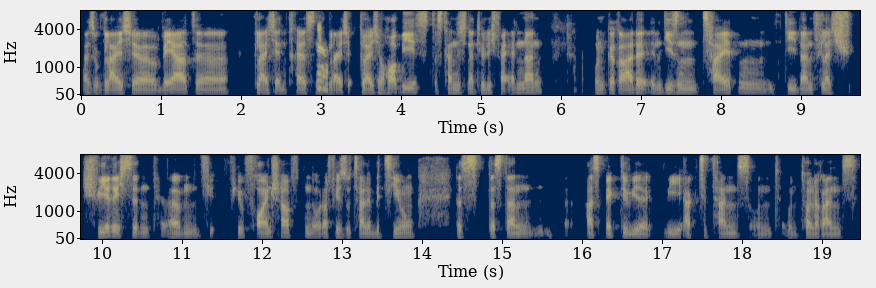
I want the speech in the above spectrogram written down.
also gleiche Werte, gleiche Interessen, ja. gleiche, gleiche Hobbys, das kann sich natürlich verändern. Und gerade in diesen Zeiten, die dann vielleicht sch schwierig sind ähm, für, für, Freundschaften oder für soziale Beziehungen, dass, dass dann Aspekte wie, wie Akzeptanz und, und Toleranz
